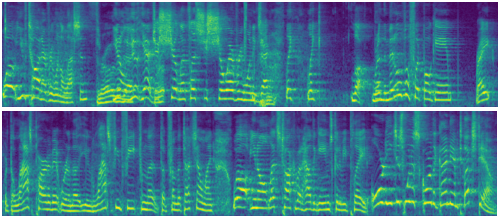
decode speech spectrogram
Well, you've taught everyone a lesson. Throw You the know, deck- you, yeah. Just throw- show. Let's let's just show everyone exactly. Like like, look, we're in the middle of a football game. Right, we're at the last part of it. We're in the you know, last few feet from the, the from the touchdown line. Well, you know, let's talk about how the game's going to be played. Or do you just want to score the goddamn touchdown?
